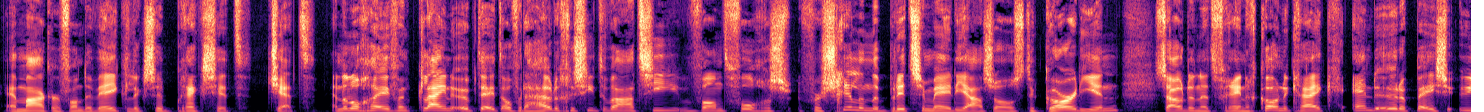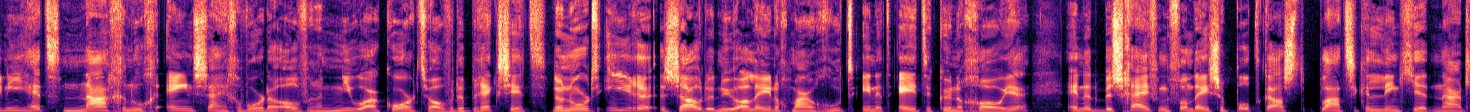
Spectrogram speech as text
en maker van de wekelijkse Brexit Chat. En dan nog even een kleine update over de huidige situatie. Want volgens verschillende Britse media, zoals The Guardian, zouden het Verenigd Koninkrijk en de Europese Unie het nagenoeg eens zijn geworden over een nieuw akkoord over de Brexit. De Noord-Ieren zouden nu alleen nog maar roet in het eten kunnen gooien. En in de beschrijving van deze podcast plaats ik een linkje naar het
